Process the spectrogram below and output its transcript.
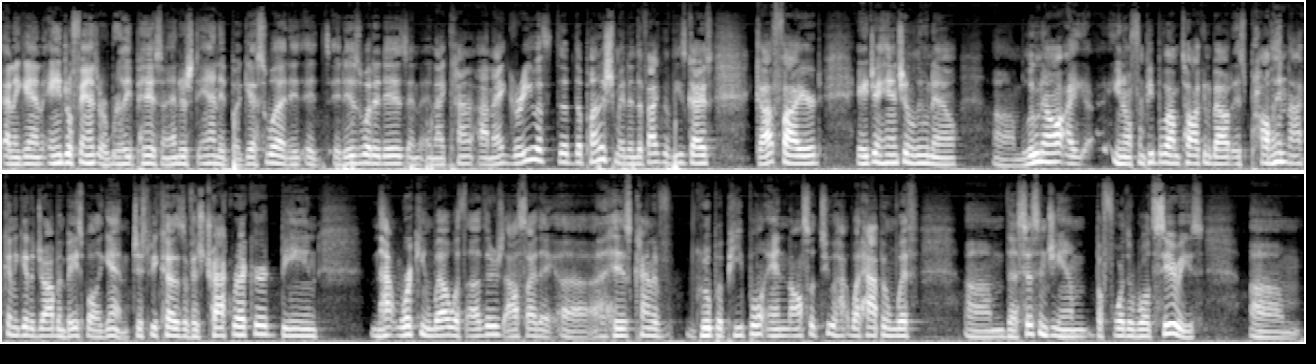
and again, Angel fans are really pissed. I understand it, but guess what? It it, it is what it is, and, and I kind and I agree with the, the punishment and the fact that these guys got fired. AJ Hinch and Luhnow, um, Luhnow, I you know from people that I'm talking about is probably not going to get a job in baseball again, just because of his track record being not working well with others outside uh, his kind of group of people, and also too what happened with um, the assistant GM before the World Series. Um,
